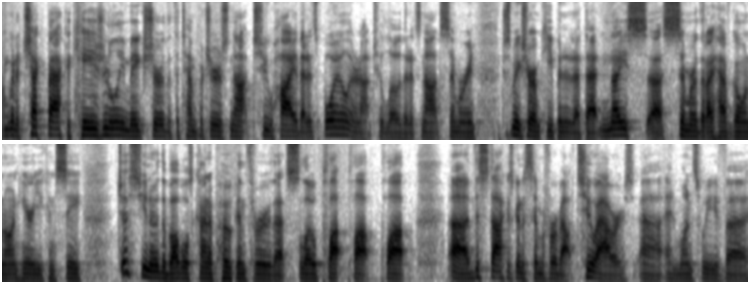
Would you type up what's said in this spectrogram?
I'm going to check back occasionally, make sure that the temperature is not too high that it's boiling or not too low that it's not simmering. Just make sure I'm keeping it at that nice uh, simmer that I have going on here. You can see just, you know, the bubbles kind of poking through that slow plop, plop, plop. Uh, this stock is going to simmer for about two hours. Uh, and once we've, uh,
